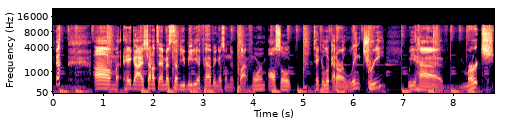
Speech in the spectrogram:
um, hey guys, shout out to MSW Media for having us on their platform. Also, take a look at our Linktree we have merch,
